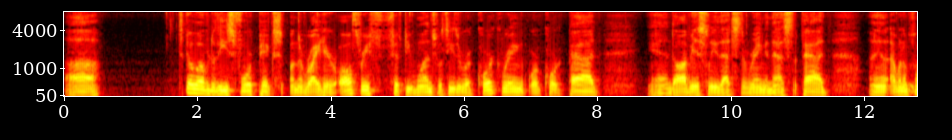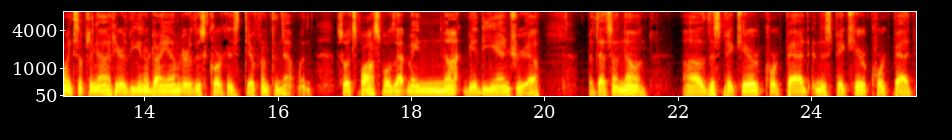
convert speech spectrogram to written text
Uh, let's go over to these four picks on the right here. All 351s with either a cork ring or cork pad, and obviously that's the ring and that's the pad. I want to point something out here. The inner diameter of this cork is different than that one. So it's possible that may not be a D'Andrea, but that's unknown. Uh, this pick here, cork pad, and this pick here, cork pad,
